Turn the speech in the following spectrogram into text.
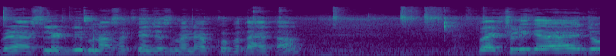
ब्रेसलेट भी बना सकते हैं, जैसे मैंने आपको बताया था। तो एक्चुअली क्या है, जो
